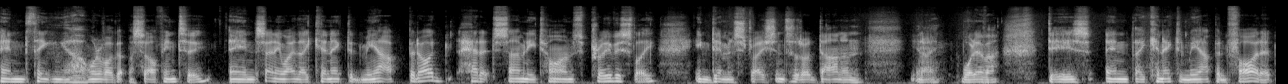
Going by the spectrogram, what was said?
and thinking, oh, what have I got myself into? And so anyway, they connected me up, but I'd had it so many times previously in demonstrations that I'd done and, you know, whatever, dares, and they connected me up and fired it,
